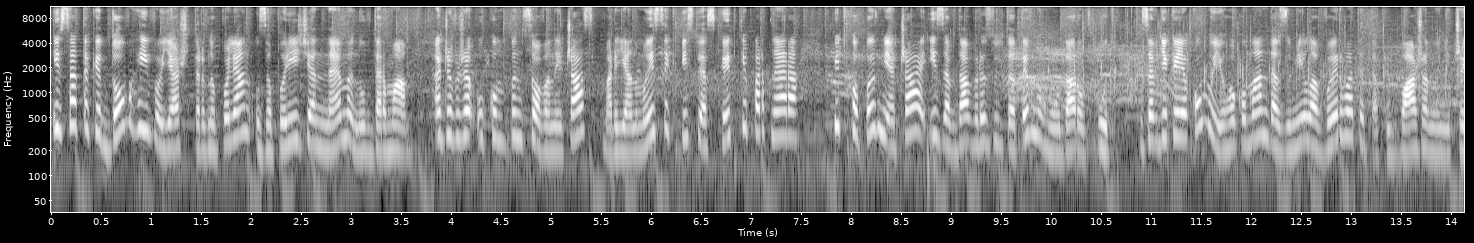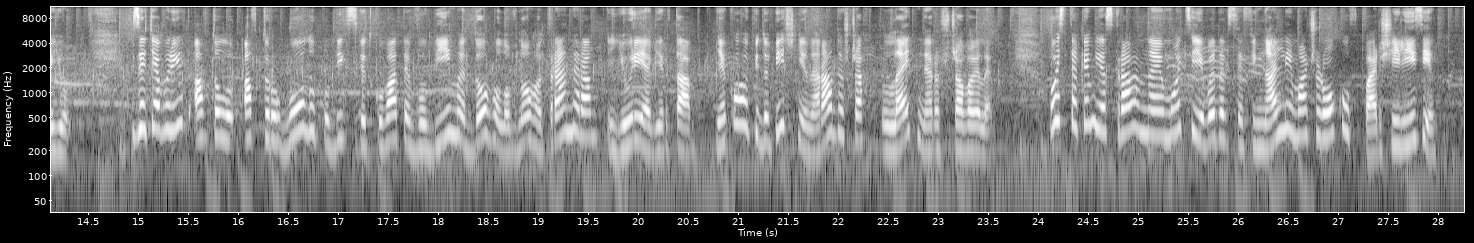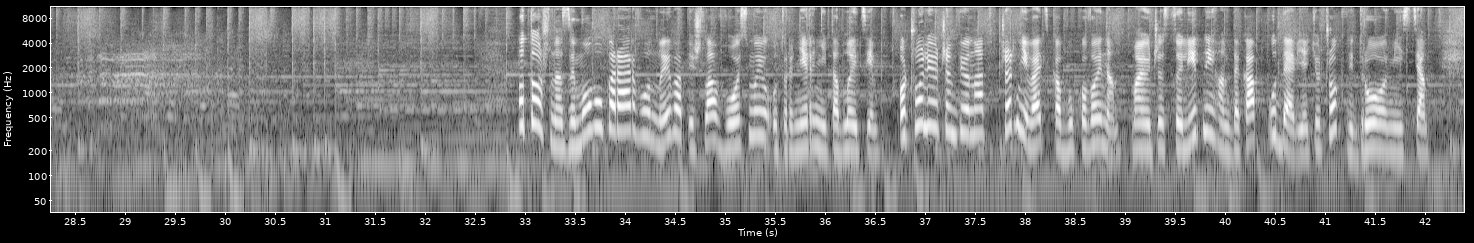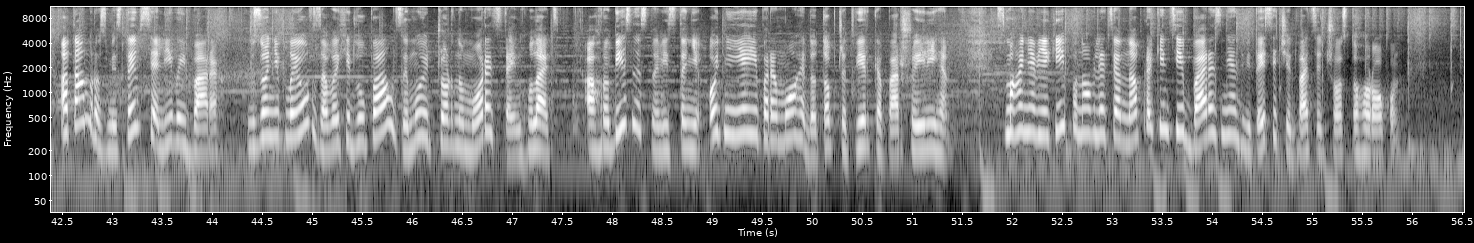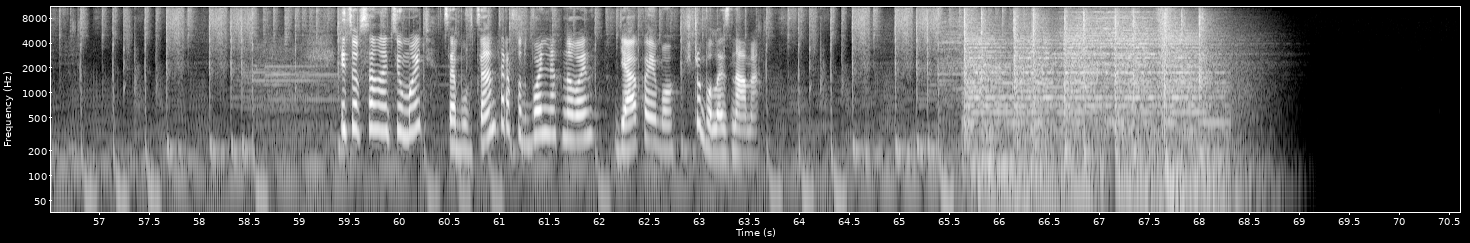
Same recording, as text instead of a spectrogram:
І все-таки довгий вояж тернополян у Запоріжжя не минув дарма, адже вже у компенсований час Мар'ян Мисик після скидки партнера підхопив м'яча і завдав результативного удару в кут, завдяки якому його команда зуміла вирвати таку бажану нічию. Взяття воріт автор, голу побіг святкувати в обійми до головного тренера Юрія Вірта, якого підопічні на радощах ледь не розчавили. Ось таким яскравим на емоції видався фінальний матч року в першій лізі. Отож, на зимову перерву Нива пішла восьмою у турнірній таблиці. Очолює чемпіонат Чернівецька Буковина, маючи солідний гандикап у 9 очок від другого місця. А там розмістився лівий берег. В зоні плей-офф за вихід в УПЛ зимують Чорноморець та Інгулець. Агробізнес на відстані однієї перемоги до топ-четвірки першої ліги. Змагання в якій поновляться наприкінці березня 2026 року. І це все на цю мить. Це був центр футбольних новин. Дякуємо, що були з нами.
